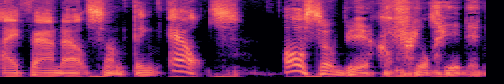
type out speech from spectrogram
I found out something else also vehicle related.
